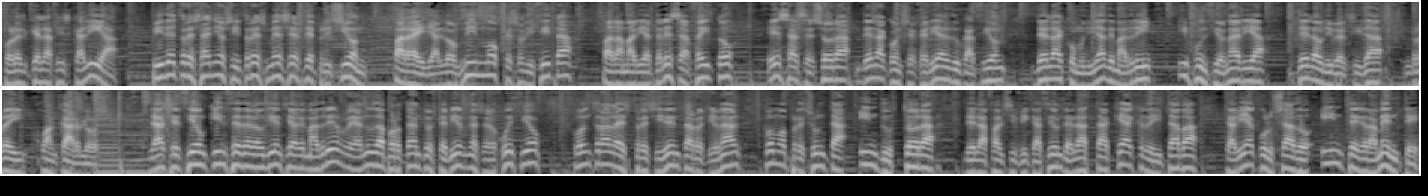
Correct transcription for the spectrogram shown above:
por el que la Fiscalía pide tres años y tres meses de prisión para ella, los mismos que solicita para María Teresa Feito, es asesora de la Consejería de Educación de la Comunidad de Madrid y funcionaria de la Universidad Rey Juan Carlos. La sección 15 de la Audiencia de Madrid reanuda, por tanto, este viernes el juicio contra la expresidenta regional como presunta inductora de la falsificación del acta que acreditaba que había cursado íntegramente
